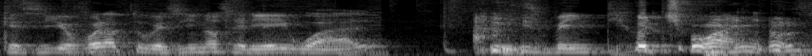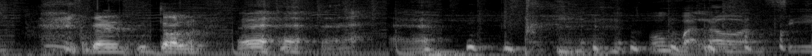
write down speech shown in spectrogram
Que si yo fuera tu vecino sería igual a mis 28 años con el puto balón. Un balón, sí.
